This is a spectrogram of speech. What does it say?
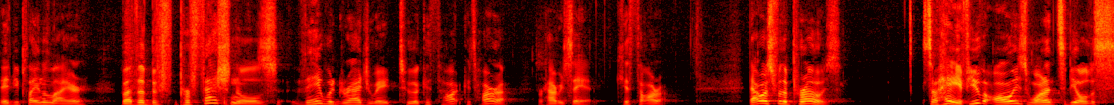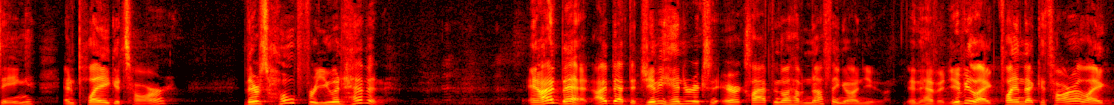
They'd be playing the lyre, but the professionals, they would graduate to a guitar, guitarra, or however you say it, kithara. That was for the pros. So, hey, if you've always wanted to be able to sing and play guitar, there's hope for you in heaven. And I bet, I bet that Jimi Hendrix and Eric Clapton, they'll have nothing on you in heaven. You'd be like playing that guitar like,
